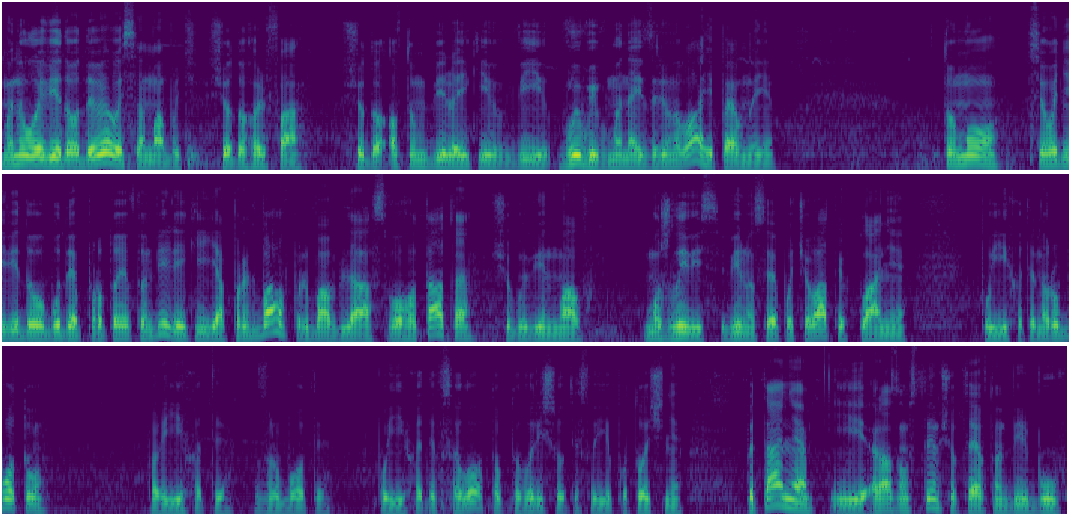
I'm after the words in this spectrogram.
Минуле відео дивилися, мабуть, щодо гольфа, щодо автомобіля, який вивів мене із рівноваги певної. Тому сьогодні відео буде про той автомобіль, який я придбав, придбав для свого тата, щоб він мав можливість вільно себе почувати в плані поїхати на роботу, переїхати з роботи, поїхати в село, тобто вирішувати свої поточні питання. І разом з тим, щоб цей автомобіль був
